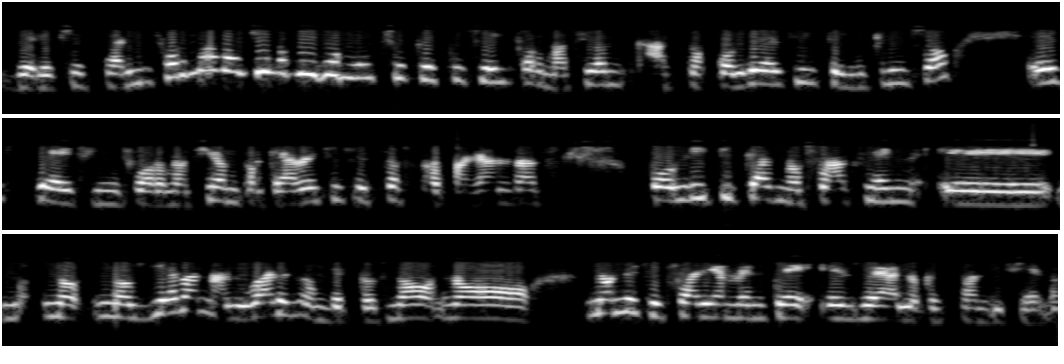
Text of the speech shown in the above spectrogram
derecho a estar informada. Yo no digo mucho que esto sea información, hasta podría decir que incluso es desinformación, porque a veces estas propagandas políticas nos hacen, eh, no, nos llevan a lugares donde pues no, no, no necesariamente es real lo que están diciendo.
